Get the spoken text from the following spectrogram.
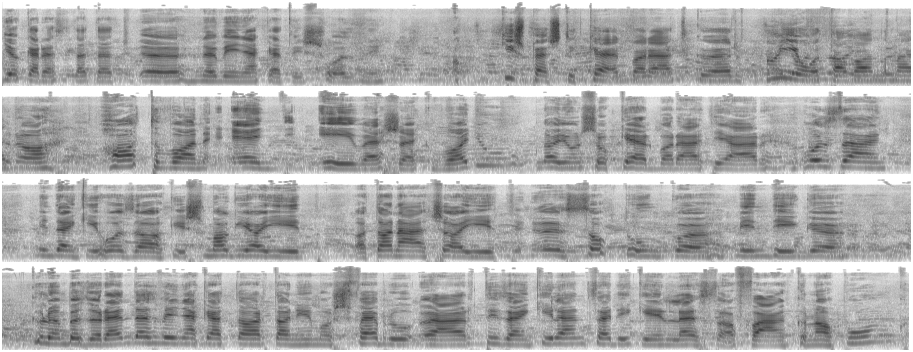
gyökeresztetett növényeket is hozni. A Kispesti Kertbarátkör mióta van meg? 61 évesek vagyunk, nagyon sok kertbarát jár hozzánk, mindenki hozza a kis magjait, a tanácsait, szoktunk mindig különböző rendezvényeket tartani. Most február 19-én lesz a fánk napunk,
